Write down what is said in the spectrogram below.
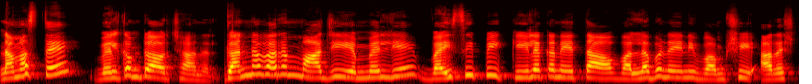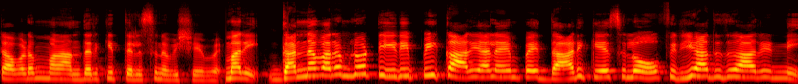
నమస్తే. Welcome to our channel. Gannavaram మాజీ ఎమ్మెల్యే వైసీపీ కీలక నేత వల్లభనేని వంశీ అరెస్ట్ అవ్వడం మన అందరికీ తెలిసిన విషయమే. మరి గన్నవరంలో టీడీపీ కార్యాలయంపై దాడి కేసులో ఫిర్యాదుదారుని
